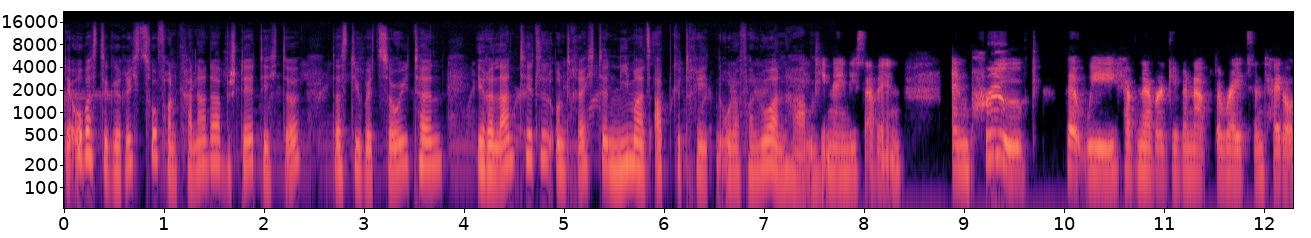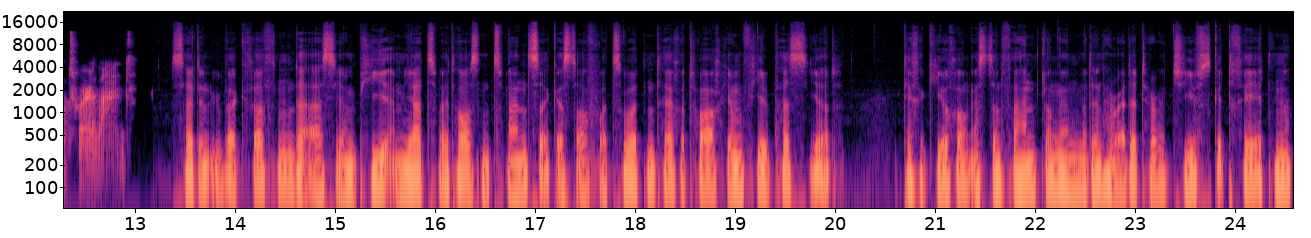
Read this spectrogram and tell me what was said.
Der oberste Gerichtshof von Kanada bestätigte, dass die Wet'suwet'en ihre Landtitel und Rechte niemals abgetreten oder verloren haben. 1997 and proved that we have never given up the rights and title to our land. Seit den Übergriffen der RCMP im Jahr 2020 ist auf Wet'suwet'en-Territorium viel passiert. Die Regierung ist in Verhandlungen mit den Hereditary Chiefs getreten,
